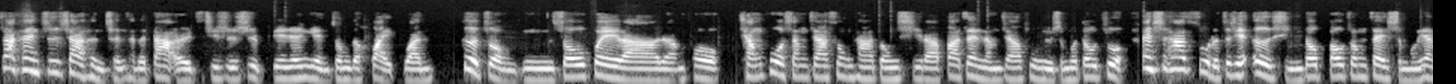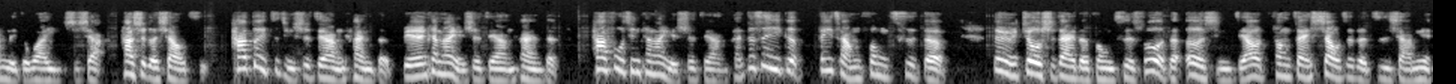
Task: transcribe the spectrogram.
乍看之下很成才的大儿子，其实是别人眼中的坏官。各种嗯收贿啦，然后强迫商家送他东西啦，霸占良家妇女，什么都做。但是他做的这些恶行都包装在什么样的一个外衣之下？他是个孝子，他对自己是这样看的，别人看他也是这样看的，他父亲看他也是这样看。这是一个非常讽刺的，对于旧时代的讽刺。所有的恶行只要放在孝这个字下面，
